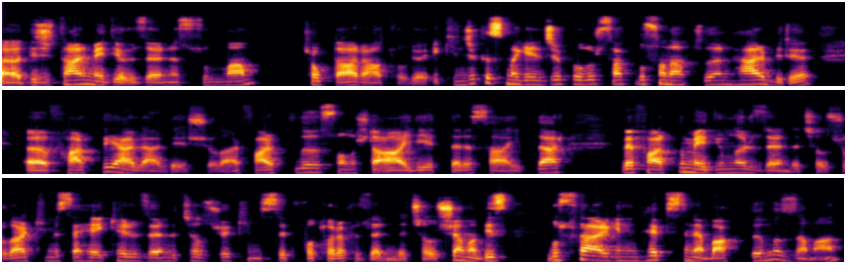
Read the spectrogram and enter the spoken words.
e, dijital medya üzerine sunmam çok daha rahat oluyor. İkinci kısma gelecek olursak bu sanatçıların her biri e, farklı yerlerde yaşıyorlar. Farklı sonuçta aidiyetlere sahipler ve farklı medyumlar üzerinde çalışıyorlar. Kimisi heykel üzerinde çalışıyor, kimisi fotoğraf üzerinde çalışıyor ama biz bu serginin hepsine baktığımız zaman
